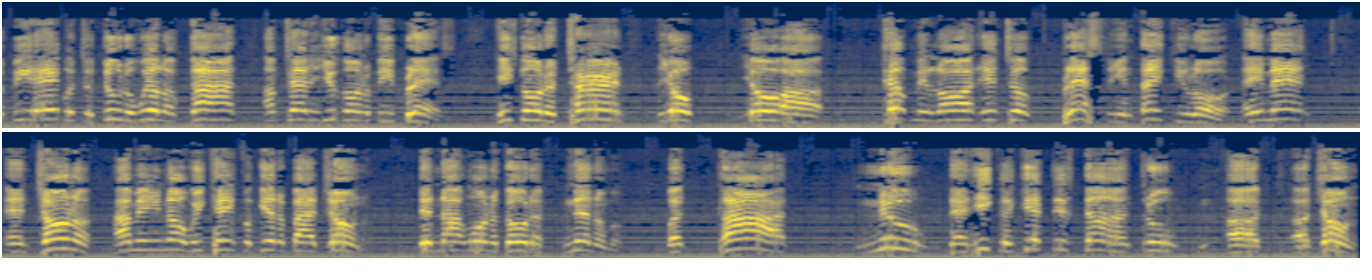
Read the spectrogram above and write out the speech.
to be able to do the will of God, I'm telling you, you're going to be blessed. He's going to turn your your uh, help me, Lord, into blessing. Thank you, Lord. Amen. And Jonah, I mean, you know, we can't forget about Jonah. Did not want to go to Nineveh, but God knew that He could get this done through uh, uh, Jonah.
